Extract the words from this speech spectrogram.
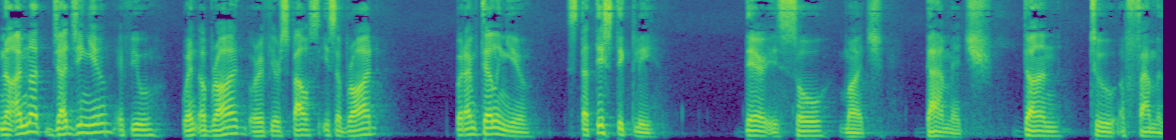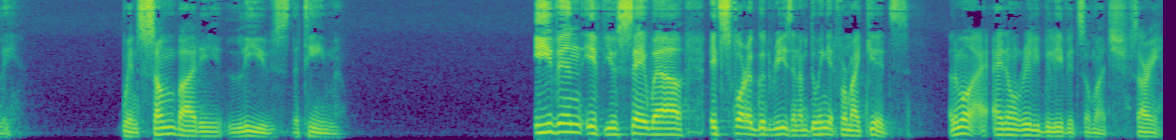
Now, I'm not judging you if you went abroad or if your spouse is abroad, but I'm telling you, statistically, there is so much damage done to a family when somebody leaves the team. Even if you say, well, it's for a good reason, I'm doing it for my kids. I don't really believe it so much. Sorry.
